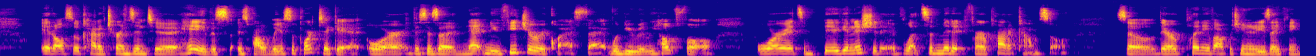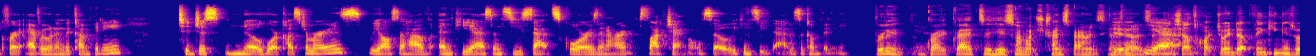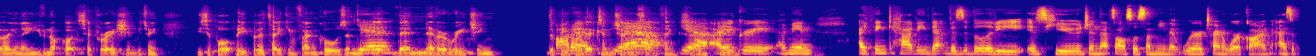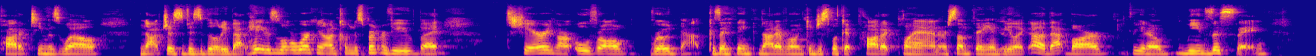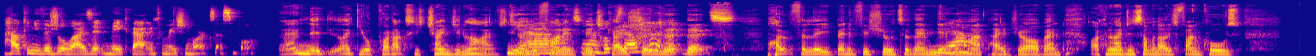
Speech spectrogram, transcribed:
it also kind of turns into, hey, this is probably a support ticket, or this is a net new feature request that would be really helpful, or it's a big initiative. Let's submit it for a product council. So there are plenty of opportunities, I think, for everyone in the company to just know who our customer is. We also have NPS and CSAT scores in our Slack channel, so we can see that as a company. Brilliant. Yeah. Great. Glad to hear so much transparency. I yeah. yeah. It sounds quite joined up thinking as well. You know, you've not got separation between you support people are taking phone calls and yeah. it, they're never reaching the Product. people that can change yeah. something. So, yeah, I agree. I mean, I think having that visibility is huge. And that's also something that we're trying to work on as a product team as well. Not just visibility about, hey, this is what we're working on, come to sprint review, but sharing our overall roadmap because I think not everyone can just look at product plan or something and yeah. be like, oh, that bar, you know, means this thing. How can you visualize it and make that information more accessible? And it, like your products is changing lives. You yeah. know, your finance and yeah, education so. that, that's hopefully beneficial to them getting a high paid job. And I can imagine some of those phone calls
